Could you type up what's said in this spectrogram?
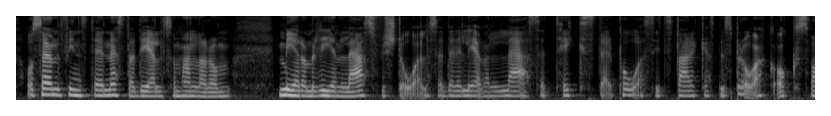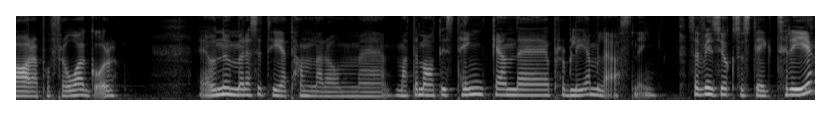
Och sen finns det nästa del som handlar om mer om ren läsförståelse där eleven läser texter på sitt starkaste språk och svarar på frågor. Eh, och numeracitet handlar om eh, matematiskt tänkande och problemlösning. Sen finns ju också steg tre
